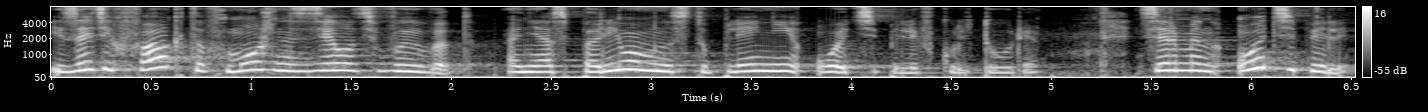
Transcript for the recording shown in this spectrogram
Из этих фактов можно сделать вывод о неоспоримом наступлении оттепели в культуре. Термин «оттепель»,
